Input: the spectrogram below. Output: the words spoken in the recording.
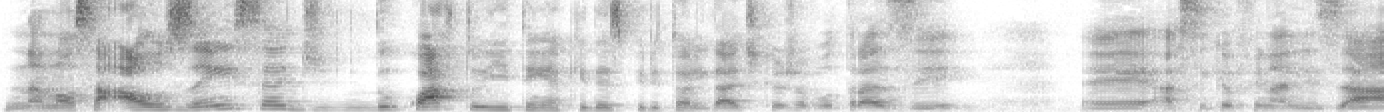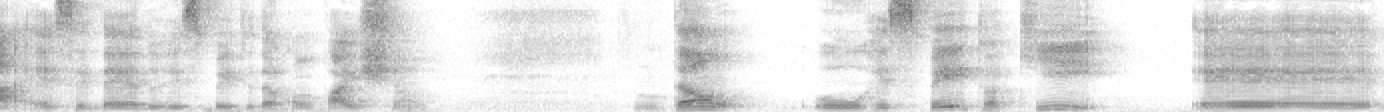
na nossa ausência de, do quarto item aqui da espiritualidade que eu já vou trazer é, assim que eu finalizar essa ideia do respeito e da compaixão. Então, o respeito aqui é,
